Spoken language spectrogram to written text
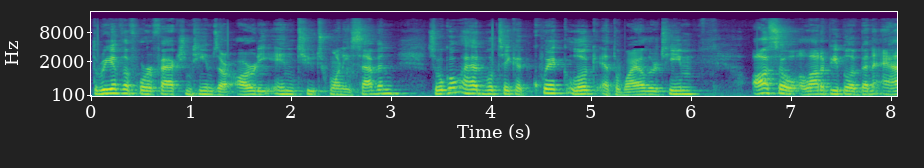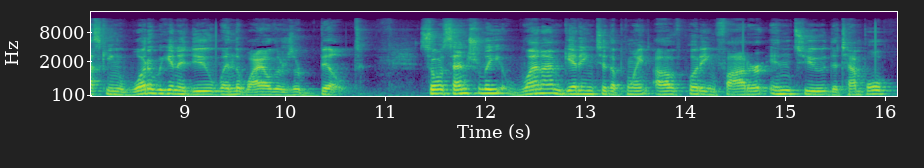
Three of the four faction teams are already into 27. So we'll go ahead, we'll take a quick look at the Wilder team. Also, a lot of people have been asking, what are we going to do when the Wilders are built? So essentially, when I'm getting to the point of putting fodder into the temple,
